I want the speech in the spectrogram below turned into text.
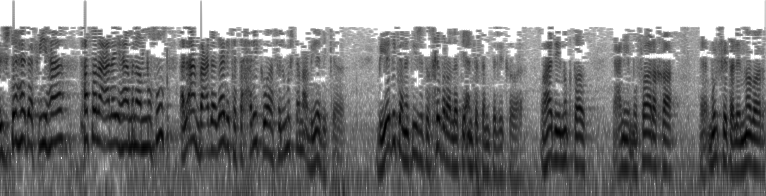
اجتهد فيها حصل عليها من النصوص. الآن بعد ذلك تحريكها في المجتمع بيدك بيدك نتيجة الخبرة التي أنت تمتلكها. وهذه نقطة يعني مفارقة ملفتة للنظر.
